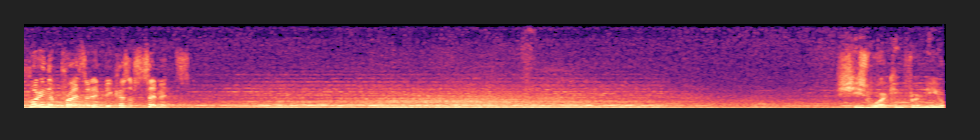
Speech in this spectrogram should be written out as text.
including the president, because of Simmons. She's working for Neo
